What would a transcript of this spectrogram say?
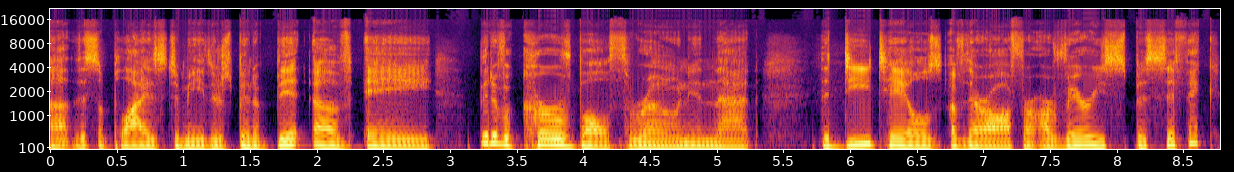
uh, this applies to me. There's been a bit of a bit of a curveball thrown in that the details of their offer are very specific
